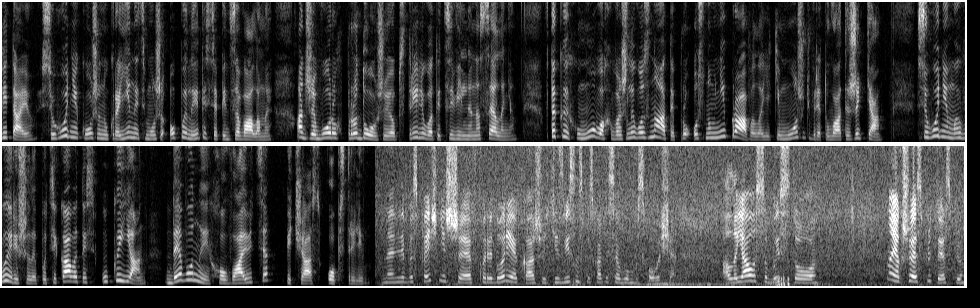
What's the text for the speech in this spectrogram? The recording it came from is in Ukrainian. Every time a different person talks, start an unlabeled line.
Вітаю! Сьогодні кожен українець може опинитися під завалами, адже ворог продовжує обстрілювати цивільне населення. В таких умовах важливо знати про основні правила, які можуть врятувати життя. Сьогодні ми вирішили поцікавитись у киян, де вони ховаються під час обстрілів.
Найнебезпечніше в коридорі, як кажуть, і, звісно, спускатися в бомбосховище. Але я особисто, ну, якщо я сплю, то я сплю.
